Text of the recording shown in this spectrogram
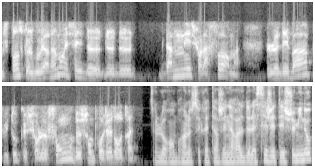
je pense que le gouvernement essaye de, d'amener sur la forme le débat plutôt que sur le fond de son projet de retraite. Laurent Brun, le secrétaire général de la CGT cheminot,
